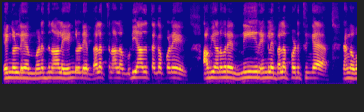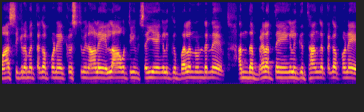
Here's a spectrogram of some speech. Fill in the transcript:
எங்களுடைய மனதினால எங்களுடைய பலத்தினால முடியாத தகப்பனே. அவியானவரே நீர் எங்களை பலப்படுத்துங்க. நாங்க வாசிக்கிறோமே தகப்பனே கிறிஸ்துவினாலே எல்லாவற்றையும் செய்ய எங்களுக்கு பலன் உண்டுன்னு அந்த பலத்தை எங்களுக்கு தாங்க தகப்பனே.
